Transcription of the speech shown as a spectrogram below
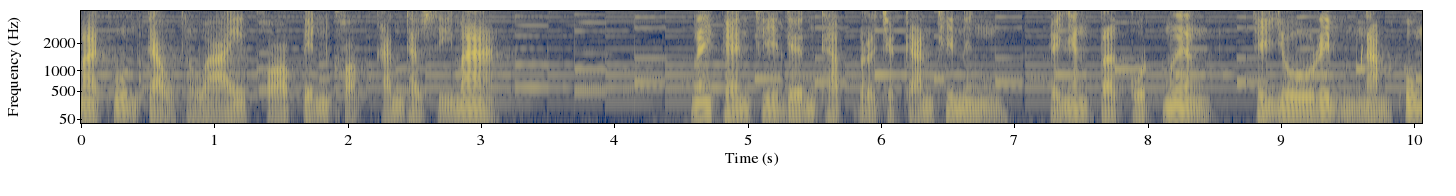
มาทูลเก่าถวายขอเป็นขอบคันทศีมา ในแผนที่เดินทัพรัชกาลที่หนึ่งก็ยังปรากฏเมืองที่อยู่ริมนำพุ่ง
